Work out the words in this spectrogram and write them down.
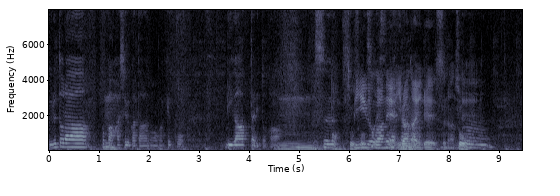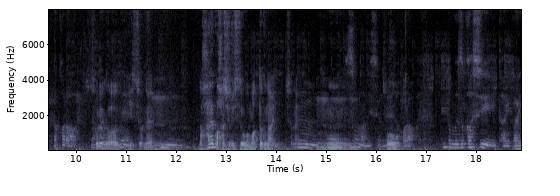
ウルトラとか走る方の方が結構利があったりとかスピードがねいらないレースなんで。だからそれがいいですよね。早く走る必要が全くないんですよね。う、うん。んそうなんですよね。そう。だから本当難しい大会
